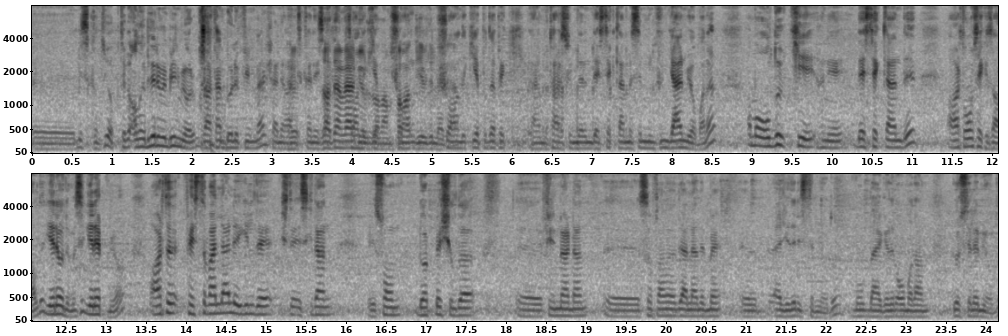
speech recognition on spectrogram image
e, bir sıkıntı yok. Tabii alabilir mi bilmiyorum. Zaten böyle filmler hani artık Evet, hani zaten vermiyoruz adam falan an- diyebilirler Şu yani. andaki yapıda pek yani bu tarz filmlerin desteklenmesi mümkün gelmiyor bana. Ama oldu ki hani desteklendi. Artı 18 aldı. Geri ödemesi gerekmiyor. Artı festivallerle ilgili de işte eskiden e, son 4-5 yılda e, filmlerden e, sınıflandırma değerlendirme e, belgeleri isteniyordu. Bu belgeler olmadan gösterilemiyordu.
